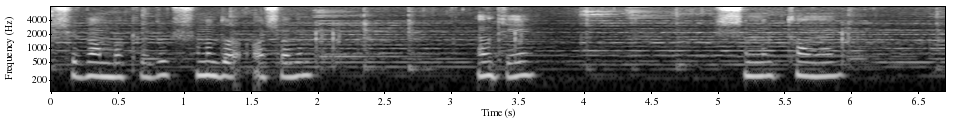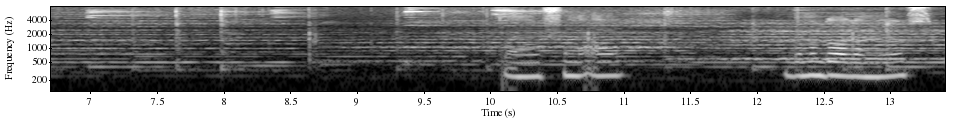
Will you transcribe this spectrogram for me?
Şuradan bakıyorduk. Şunu da açalım. Okey. Şunu tamam. Tamam şunu al. Bunu da alamıyoruz.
